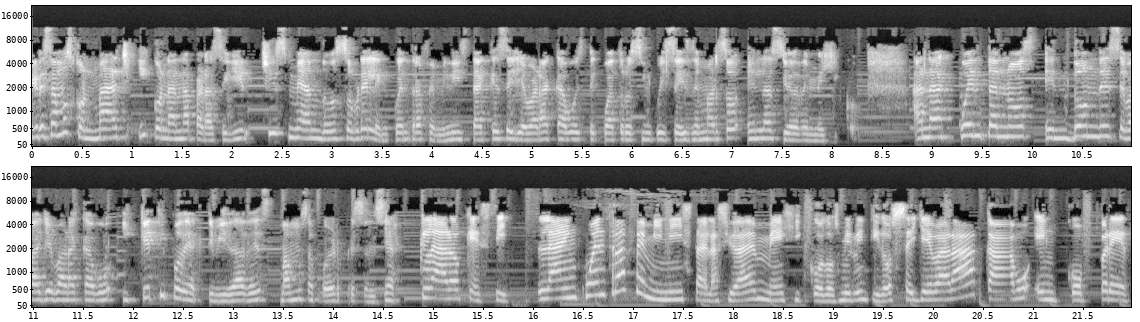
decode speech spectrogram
Regresamos con March y con Ana para seguir chismeando sobre el encuentro feminista que se llevará a cabo este 4, 5 y 6 de marzo en la Ciudad de México. Ana, cuéntanos en dónde se va a llevar a cabo y qué tipo de actividades vamos a poder presenciar. Claro que sí. La Encuentra Feminista de la Ciudad de México 2022 se llevará a cabo en COPRED,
